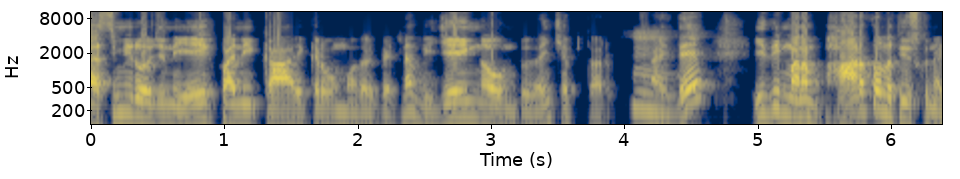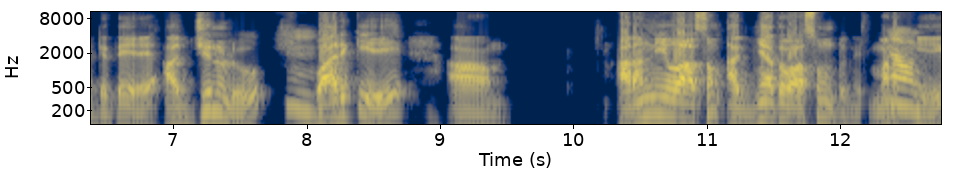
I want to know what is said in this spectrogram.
దశమి రోజున ఏ పని కార్యక్రమం మొదలు పెట్టినా విజయంగా ఉంటుందని చెప్తారు. అయితే ఇది మన భారతంలో తీసుకున్నట్టయితే అర్జునులు వారికి ఆ అరణ్యవాసం అజ్ఞాతవాసం ఉంటుంది. మనకి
